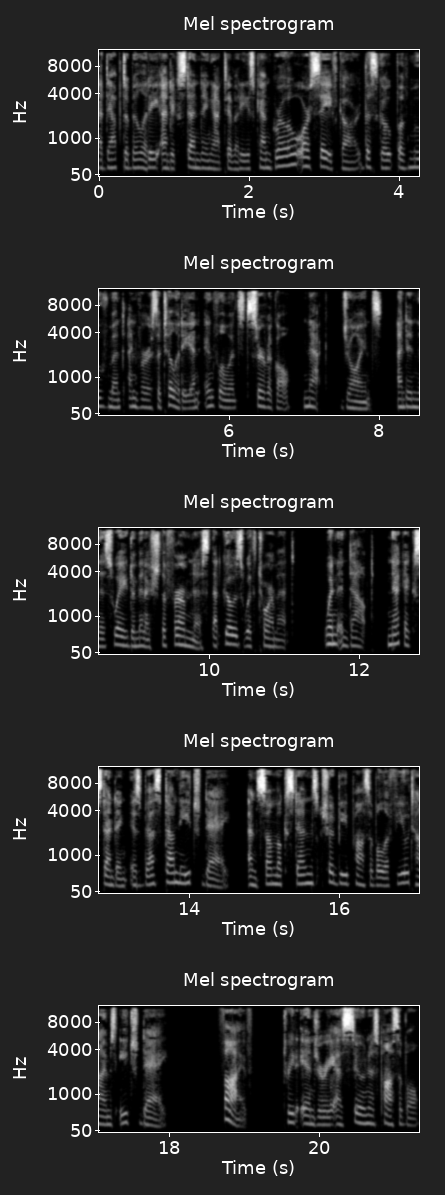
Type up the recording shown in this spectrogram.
Adaptability and extending activities can grow or safeguard the scope of movement and versatility in influenced cervical, neck, joints, and in this way diminish the firmness that goes with torment. When in doubt, neck extending is best done each day, and some extends should be possible a few times each day. 5. Treat injury as soon as possible.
